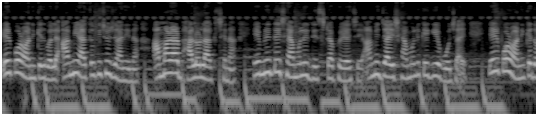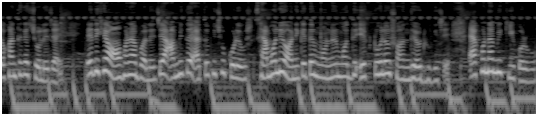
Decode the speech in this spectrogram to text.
এরপর অনিকেত বলে, আমি এত কিছু জানি না। আমার আর ভালো লাগছে না। এমনিতেই শ্যামলী ডিস্টার্ব হয়ে আছে। আমি যাই শ্যামলীকে গিয়ে বোঝাই। এরপর অনিকেত ওখান থেকে চলে যায়। এদিকে অহনা বলে যে, আমি তো এত কিছু করেও শ্যামলী অনিকেতের মনের মধ্যে একটু হলেও সন্দেহ ঢুকেছে। এখন আমি কি করব।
